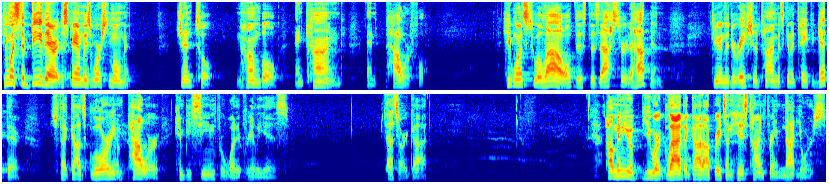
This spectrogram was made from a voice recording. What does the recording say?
He wants to be there at this family's worst moment, gentle and humble and kind and powerful. He wants to allow this disaster to happen during the duration of time it's going to take to get there so that God's glory and power can be seen for what it really is. That's our God. How many of you are glad that God operates on his time frame, not yours?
